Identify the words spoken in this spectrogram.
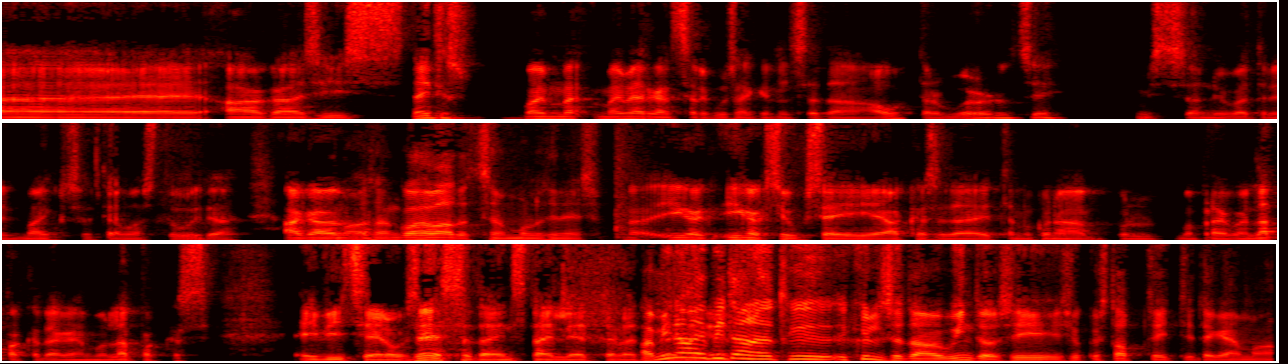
äh,. aga siis näiteks ma ei, ma ei märganud seal kusagil seda Outer Worlds'i, mis on juba nüüd Microsofti oma stuudio, aga ma saan kohe vaadata, see on mul siin ees. ma iga, igaks juhuks ei hakka seda ütlema, kuna mul, ma praegu olen läpaka taga ja mul läpakas ei viitsi elu sees seda installi ette võtta. aga mina ei. pidanud küll, seda Windowsi siukest update'i tegema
